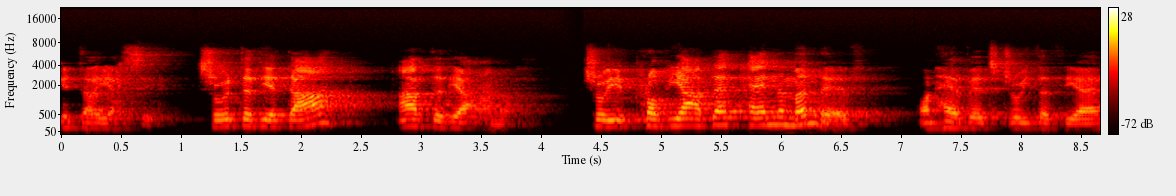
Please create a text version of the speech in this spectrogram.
gyda Iesu. Trwy'r dyddiau da a'r dyddiau anodd. Trwy profiadau pen y mynydd, ond hefyd drwy dyddiau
